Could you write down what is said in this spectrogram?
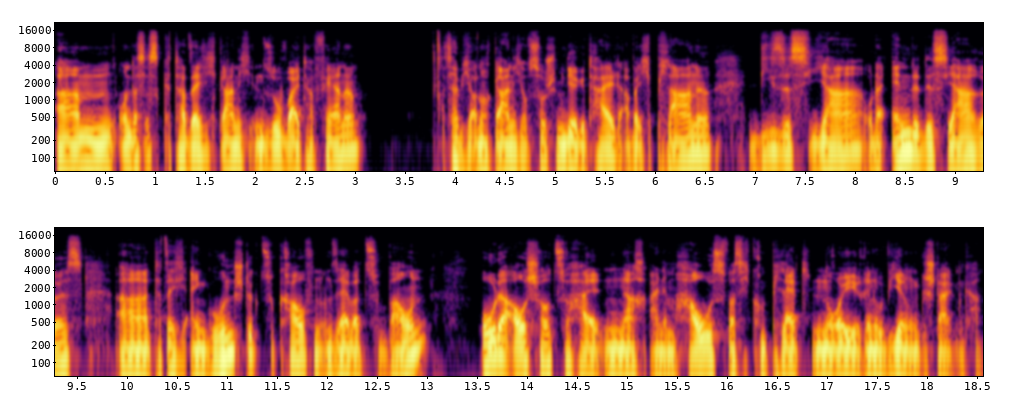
Ähm, und das ist tatsächlich gar nicht in so weiter Ferne. Das habe ich auch noch gar nicht auf Social Media geteilt, aber ich plane dieses Jahr oder Ende des Jahres äh, tatsächlich ein Grundstück zu kaufen und selber zu bauen oder Ausschau zu halten nach einem Haus, was ich komplett neu renovieren und gestalten kann.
